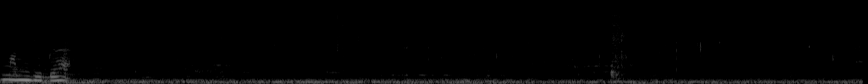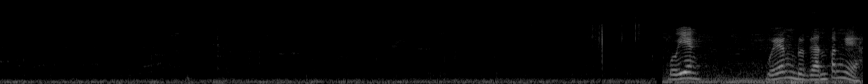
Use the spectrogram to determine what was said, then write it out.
mam juga Boyeng, Boyeng udah ganteng ya?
